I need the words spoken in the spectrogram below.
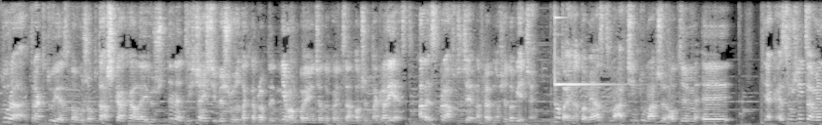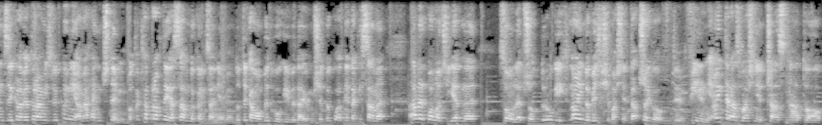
która traktuje znowuż o ptaszkach, ale już tyle tych części wyszło, że tak naprawdę nie mam pojęcia do końca o czym ta gra jest. Ale sprawdźcie, na pewno się dowiecie. Tutaj natomiast Marcin tłumaczy o tym, yy, jaka jest różnica między klawiaturami zwykłymi a mechanicznymi, bo tak naprawdę ja sam do końca nie wiem. Dotykam obydwu i wydają mi się dokładnie takie same, ale ponoć jedne są lepsze od drugich, no i dowiecie się właśnie dlaczego w tym filmie. No i teraz właśnie czas na to,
